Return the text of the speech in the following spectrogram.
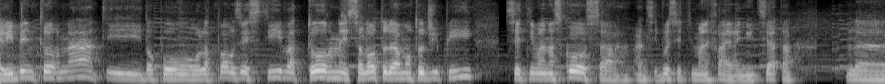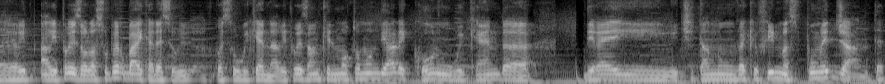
ribentornati dopo la pausa estiva, torna il salotto della MotoGP. Settimana scorsa, anzi due settimane fa, era iniziata, ha ripreso la Superbike, adesso questo weekend ha ripreso anche il Motomondiale con un weekend, direi, citando un vecchio film, spumeggiante,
